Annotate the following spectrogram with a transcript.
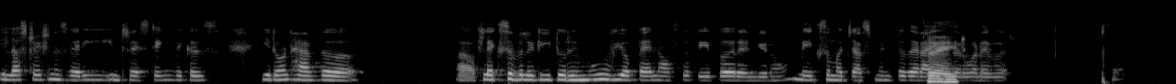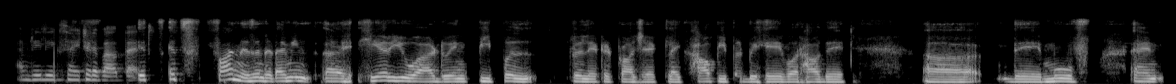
illustration is very interesting because you don't have the uh, flexibility to remove your pen off the paper and you know make some adjustment to their eyes or whatever so i'm really excited about that It's it's fun, isn't it? I mean, uh, here you are doing people related project, like how people behave or how they uh, they move, and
